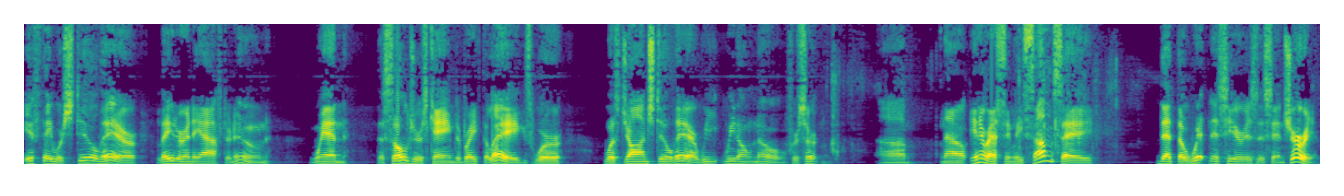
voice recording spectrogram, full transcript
if they were still there later in the afternoon when the soldiers came to break the legs were was John still there? We we don't know for certain. Um, now, interestingly, some say that the witness here is the centurion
